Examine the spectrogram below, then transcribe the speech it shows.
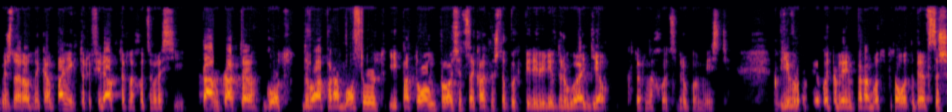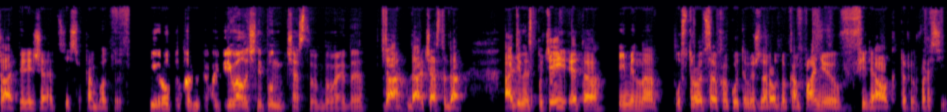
международной компании, который филиал, который находится в России. Там как-то год-два поработают, и потом просятся как-то, чтобы их перевели в другой отдел, который находится в другом месте. В Европе какое-то время поработают. Потом вот, например, в США переезжают, здесь работают. Европа тоже такой перевалочный пункт часто бывает, да? Да, да, часто да. Один из путей – это именно устроиться в какую-то международную компанию, в филиал, который в России.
